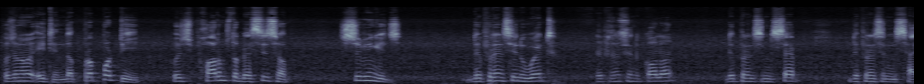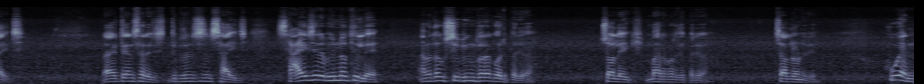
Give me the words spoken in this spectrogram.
Question number 18. The property which forms the basis of swimming is difference in weight, difference in color, difference in shape, difference in size. Right answer is difference in size সাইজরে ভিন্ন ଥିଲେ ଆମେ ତାକୁ ସିଭିଂ ଦ୍ୱାରା କରିପାରିବା ଚଲେଇକି ବାହାର କରିଦେଇପାରିବା ଚାଲୁଣିରେ ହୁଏନ୍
